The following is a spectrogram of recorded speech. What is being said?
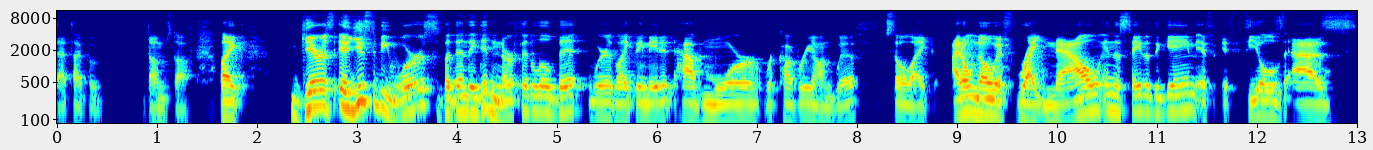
that type of dumb stuff like Geras, it used to be worse, but then they did nerf it a little bit where like they made it have more recovery on whiff. So like I don't know if right now in the state of the game, if it feels as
